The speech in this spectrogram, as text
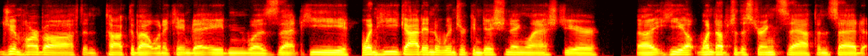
Jim Harbaugh often talked about when it came to Aidan was that he, when he got into winter conditioning last year, uh, he went up to the strength staff and said,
